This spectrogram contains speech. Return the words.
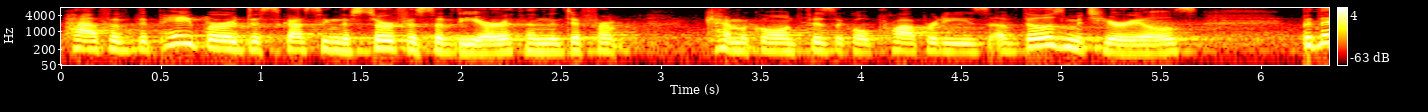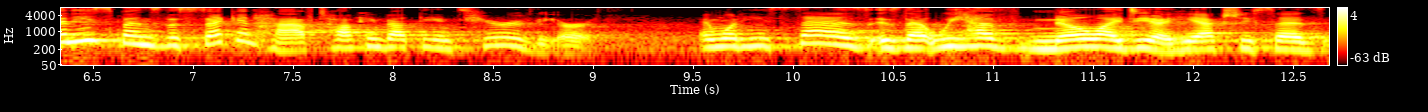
half of the paper discussing the surface of the Earth and the different chemical and physical properties of those materials. But then he spends the second half talking about the interior of the Earth. And what he says is that we have no idea. He actually says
